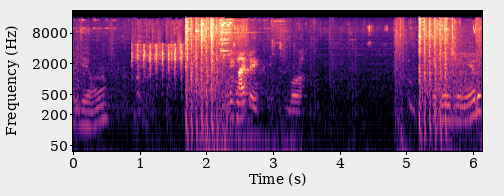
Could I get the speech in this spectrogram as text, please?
Peguei um. Tem sniper. Boa. Peguei engenheiro.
